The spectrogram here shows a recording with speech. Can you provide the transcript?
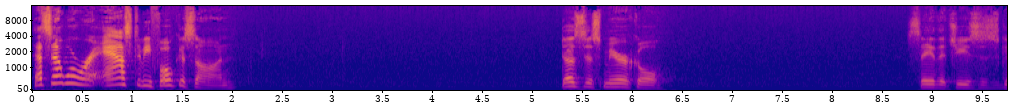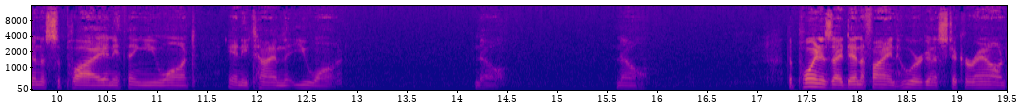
That's not what we're asked to be focused on. Does this miracle say that Jesus is going to supply anything you want anytime that you want? No. No. The point is identifying who are going to stick around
